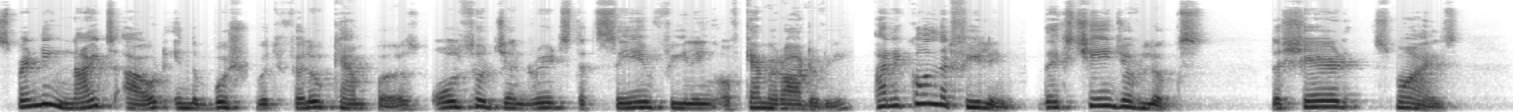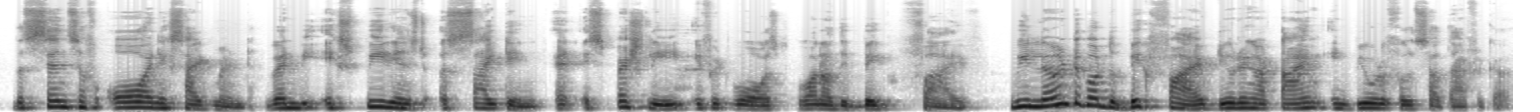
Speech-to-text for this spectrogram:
Spending nights out in the bush with fellow campers also generates that same feeling of camaraderie. I recall that feeling, the exchange of looks, the shared smiles, the sense of awe and excitement when we experienced a sighting, and especially if it was one of the big five. We learned about the big five during our time in beautiful South Africa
